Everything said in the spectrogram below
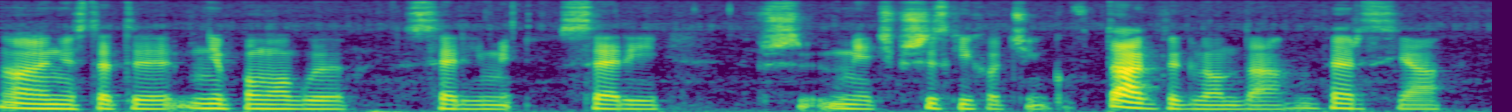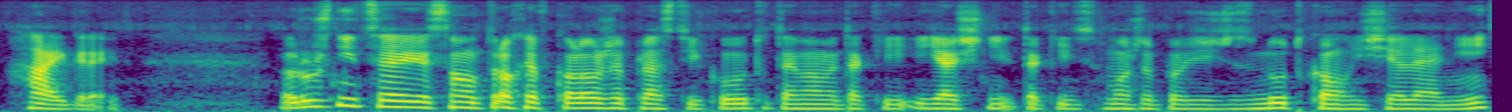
no ale niestety nie pomogły serii, serii mieć wszystkich odcinków. Tak wygląda wersja high grade. Różnice są trochę w kolorze plastiku. Tutaj mamy taki jaśni, taki można powiedzieć z nutką zieleni.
